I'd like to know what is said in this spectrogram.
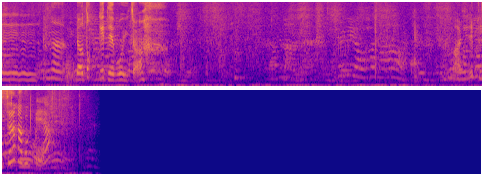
몇 억 개 돼 보이죠? 머리를 빗으러 가볼게요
